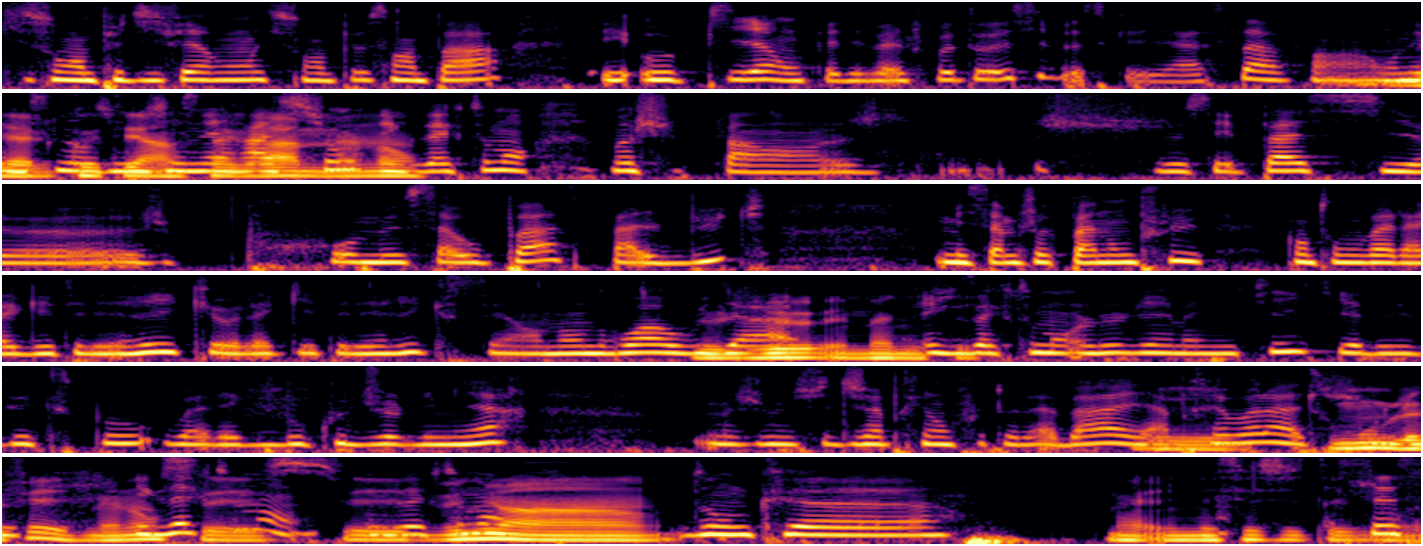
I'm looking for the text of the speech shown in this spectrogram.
qui sont un peu différentes, qui sont un peu sympas. Et au pire, on fait des belles photos aussi parce qu'il y a ça. Enfin, on est aussi dans une Instagram génération. maintenant. Exactement. Moi, je suis. Enfin, je, je sais pas si euh, je promeux ça ou pas. C'est pas le but mais ça me choque pas non plus. Quand on va à la Gaîté Lyrique, euh, la Gaîté Lyrique, c'est un endroit où Le il y a lieu est magnifique. exactement le lieu est magnifique, il y a des expos où avec beaucoup de jeux de lumière. Je me suis déjà pris en photo là-bas et, Et après voilà. Tout le monde le fait. Maintenant, c'est Exactement, c'est exactement. devenu un... Donc euh, ouais, une nécessité, j'ai envie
